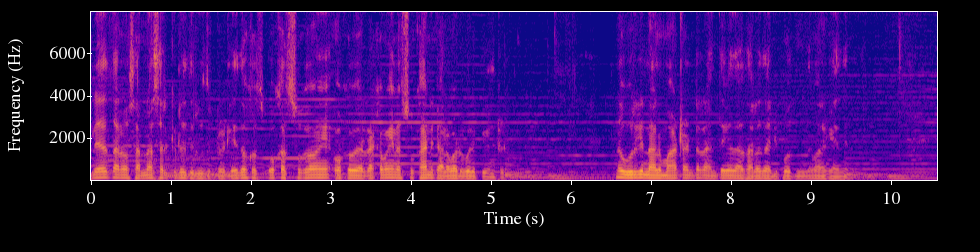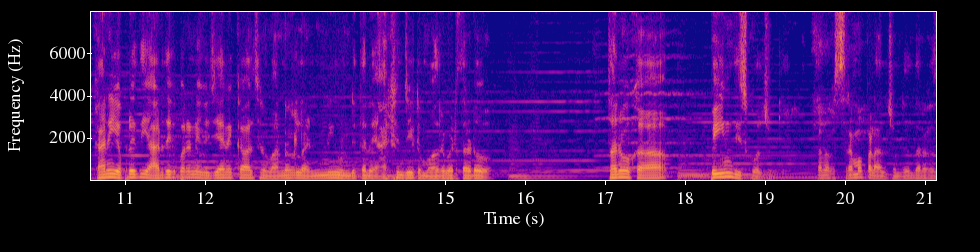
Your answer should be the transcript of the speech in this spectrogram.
లేదా తను సన్నాసి సర్కిల్లో తిరుగుతుంటాడు. లేదా ఒక ఒక సుఖమైన ఒక రకమైన సుఖానికి అలవాటు పడిపోయి ఉంటాడు. ఊరికి నాలుగు మాట్లాంటారు అంతే కదా ఆ తర్వాత వెళ్ళిపోతుంది మనకేంది? కానీ ఎప్పుడైతే ఈ ఆర్థికపరమైన విజయానికి కావాల్సిన వనరులు అన్నీ ఉండి తను యాక్షన్ చేయటం మొదలు పెడతాడో తను ఒక పెయిన్ తీసుకోవాల్సి ఉంటుంది. తను ఒక శ్రమ పడాల్సి ఉంటుంది. తను ఒక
